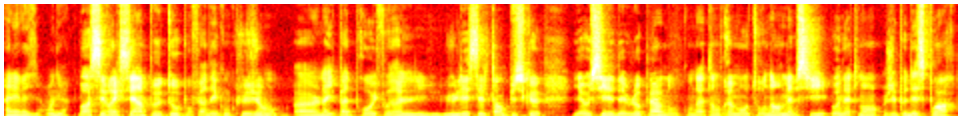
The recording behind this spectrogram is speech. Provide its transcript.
Allez, vas-y, on y va. Bon, c'est vrai que c'est un peu tôt pour faire des conclusions. Euh, L'iPad Pro, il faudrait lui lui laisser le temps, puisque il y a aussi les développeurs, donc on attend vraiment au tournant, même si honnêtement j'ai peu d'espoir.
